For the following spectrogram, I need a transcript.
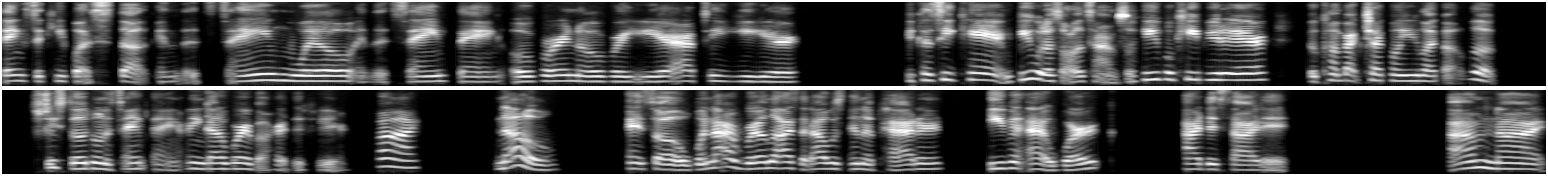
things to keep us stuck in the same will and the same thing over and over, year after year, because he can't be with us all the time. So he will keep you there. He'll come back, check on you, like, oh, look, she's still doing the same thing. I ain't got to worry about her this year. Bye. No. And so when I realized that I was in a pattern, even at work, I decided I'm not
